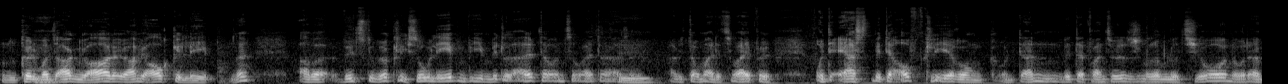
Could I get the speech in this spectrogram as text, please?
Und so könnte man sagen, ja, wir haben ja auch gelebt. Ne? Aber willst du wirklich so leben wie im Mittelalter und so weiter? Also habe ich doch meine Zweifel. Und erst mit der Aufklärung und dann mit der Französischen Revolution oder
